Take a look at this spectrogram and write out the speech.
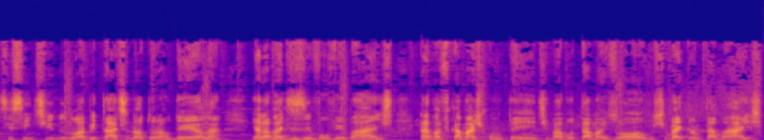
se sentindo no habitat natural dela, ela vai desenvolver mais, ela vai ficar mais contente, vai botar mais ovos, vai cantar mais,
